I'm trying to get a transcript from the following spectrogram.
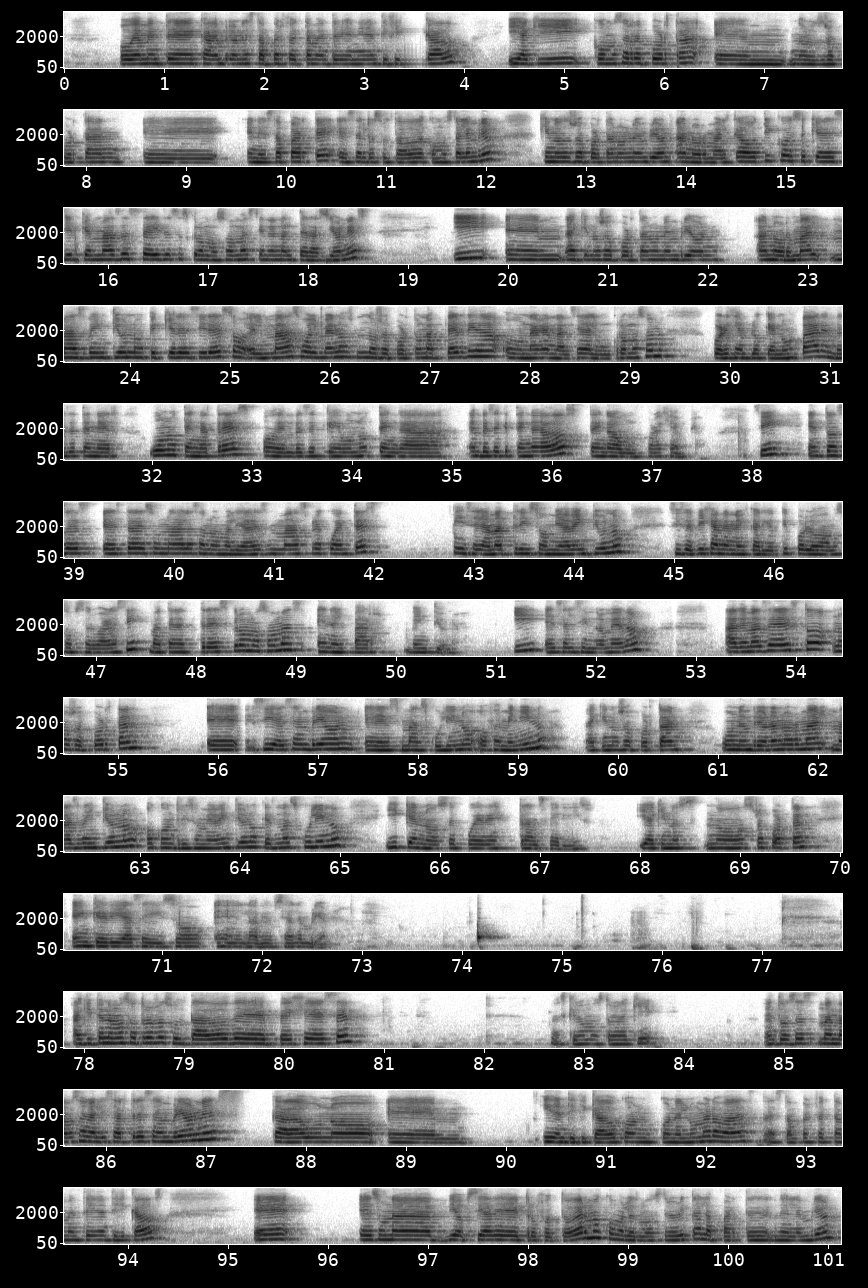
Obviamente cada embrión está perfectamente bien identificado. Y aquí, ¿cómo se reporta? Em, nos reportan eh, en esta parte es el resultado de cómo está el embrión. Aquí nos reportan un embrión anormal caótico, eso quiere decir que más de seis de sus cromosomas tienen alteraciones. Y em, aquí nos reportan un embrión anormal más 21. ¿Qué quiere decir eso? El más o el menos nos reporta una pérdida o una ganancia de algún cromosoma. Por ejemplo, que en un par, en vez de tener uno, tenga tres, o en vez de que uno tenga, en vez de que tenga dos, tenga uno, por ejemplo. ¿Sí? Entonces, esta es una de las anormalidades más frecuentes y se llama trisomía 21. Si se fijan en el cariotipo, lo vamos a observar así. Va a tener tres cromosomas en el par 21 y es el síndrome de Down. Además de esto, nos reportan eh, si ese embrión es masculino o femenino. Aquí nos reportan un embrión anormal más 21 o con trisomía 21 que es masculino y que no se puede transferir. Y aquí nos, nos reportan en qué día se hizo eh, la biopsia del embrión. Aquí tenemos otro resultado de PGS les quiero mostrar aquí. Entonces, mandamos a analizar tres embriones, cada uno em, identificado con, el número, ¿va? están perfectamente identificados. Eh, es una biopsia de trofectodermo, como les mostré ahorita, la parte del embrión.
